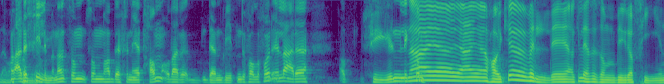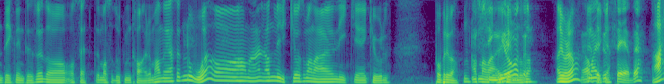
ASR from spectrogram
det var Men er det filmene som, som har definert han, og det er den biten du faller for? Eller er det at fyren, liksom? Nei, jeg, jeg har jo ikke veldig Jeg har ikke lest liksom, biografien til Clint Eastwood og, og sett masse dokumentarer om han. Men jeg har sett noe, og han, er, han virker jo som han er like kul på privaten. Han er synger òg, vet du. Han gjør det, Ja, han har gitt ut. CD. Nei!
